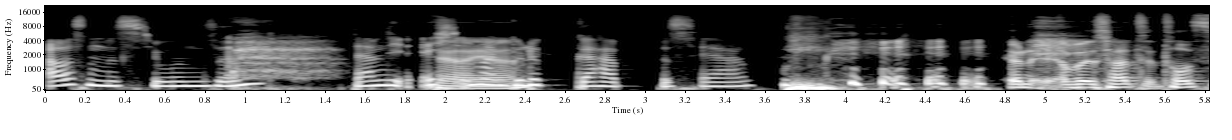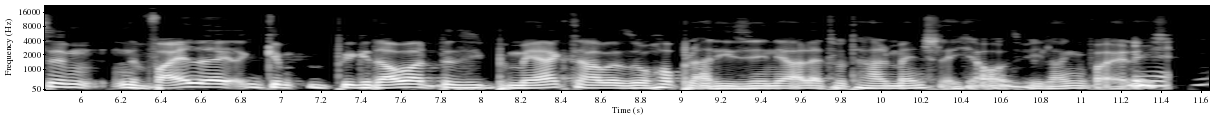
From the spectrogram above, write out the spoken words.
Außenmissionen sind, da haben die echt immer. Glück gehabt bisher. Und, aber es hat trotzdem eine Weile ge gedauert, bis ich bemerkt habe, so hoppla, die sehen ja alle total menschlich aus. Wie langweilig. Ja,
